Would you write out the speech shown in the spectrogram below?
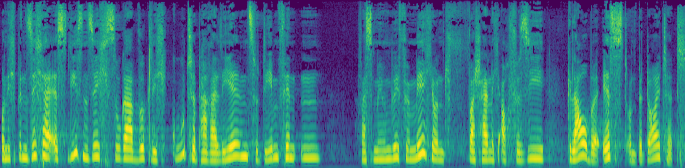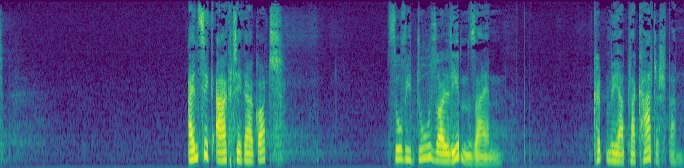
Und ich bin sicher, es ließen sich sogar wirklich gute Parallelen zu dem finden, was für mich und wahrscheinlich auch für Sie Glaube ist und bedeutet einzigartiger Gott, so wie du soll Leben sein, könnten wir ja Plakate spannen.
